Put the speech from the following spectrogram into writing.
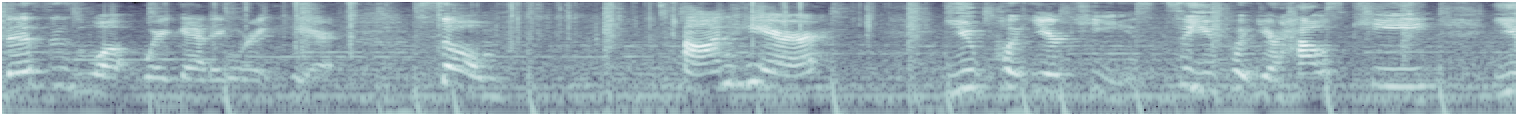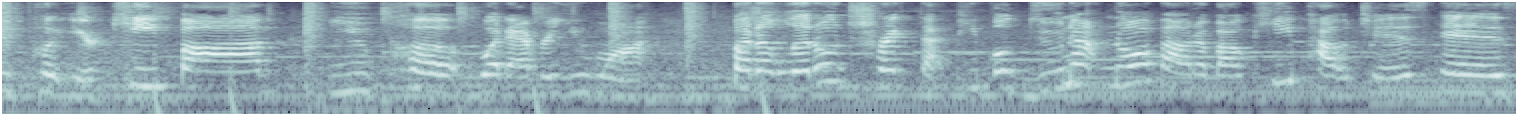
this is what we're getting right here so on here you put your keys. So you put your house key, you put your key fob, you put whatever you want. But a little trick that people do not know about about key pouches is,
